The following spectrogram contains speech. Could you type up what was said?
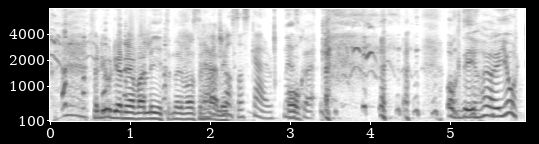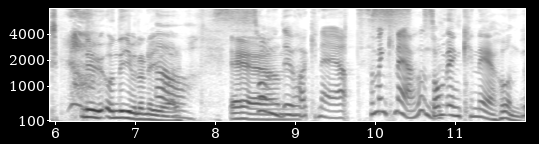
För det gjorde jag när jag var liten när det var så varit härligt. låtsaskarv. Nej, jag Och- skojar. Och det har jag gjort nu under jul och nyår. Ehm, som du har knät. Som en knähund. Som en knähund.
